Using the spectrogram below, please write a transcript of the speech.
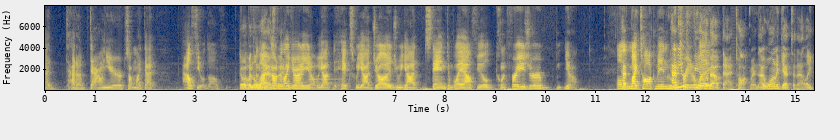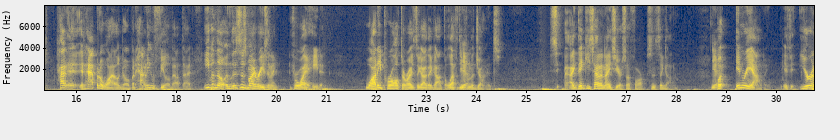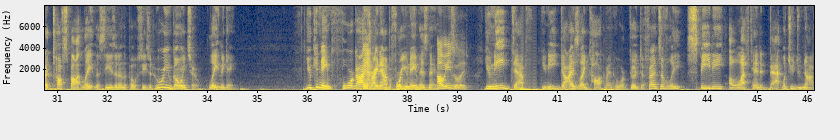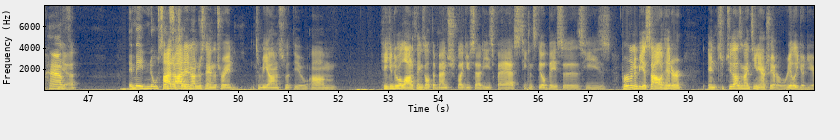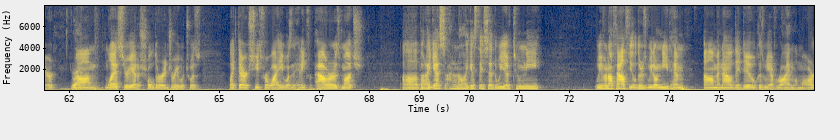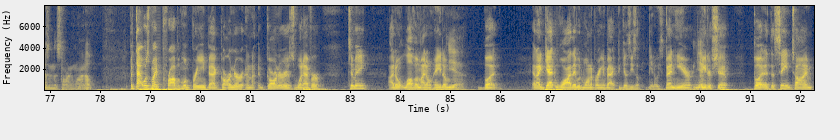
had a down year, something like that. Outfield though, That would have been the been last. like, I've been like, you're you know, we got Hicks, we got Judge, we got Stanton can play outfield, Clint Frazier, you know, How- Mike Tauchman How do you feel away. about that, Tauchman? I want to get to that. Like, how it happened a while ago, but how do you feel about that? Even though, and this is my reasoning for why I hate it. Wandy Peralta, right, is the guy they got, the lefty Yeah. from the Giants. See, I think he's had a nice year so far since they got him. Yeah. But in reality, if you're in a tough spot late in the season in the postseason, who are you going to late in the game? You can name four guys Yeah. right now before you name his name. oh, easily. You need depth. You need guys like Tauchman who are good defensively, speedy, a left-handed bat, which you do not have. yeah. It made no sense. I, to I trade didn't him. understand the trade, to be honest with you. Um, he can do a lot of things off the bench, like you said. He's fast. He can steal bases. He's proven to be a solid hitter. In 2019, he actually had a really good year. Right. Um, last year he had a shoulder injury, which was like their excuse for why he wasn't hitting for power as much. Uh, but I guess I don't know. I guess they said we have too many. We have enough outfielders. We don't need him. Um, and now they do because we have Ryan LaMarre's in the starting lineup. But that was my problem with bringing back Gardner, and Gardner is whatever to me. I don't love him. I don't hate him. Yeah. But, and I get why they would want to bring him back because he's a you know he's been here, Yeah. leadership. But at the same time,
